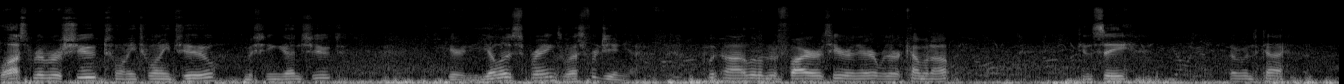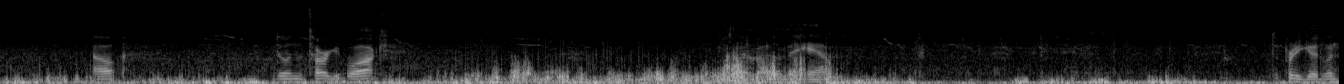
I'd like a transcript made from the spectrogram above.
Lost River Shoot 2022 machine gun shoot here in Yellow Springs, West Virginia. Putting on a little bit of fires here and there where they're coming up. You can see everyone's kind of out doing the target walk. Doing all the mayhem. It's a pretty good one.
